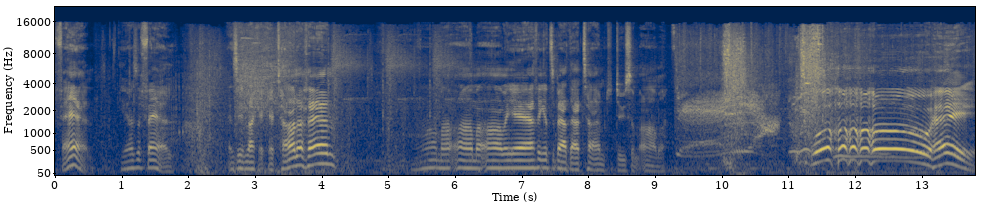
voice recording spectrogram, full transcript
Fan. He has a fan. As in, like, a katana fan? Armor, armor, armor. Yeah, I think it's about that time to do some armor. Whoa! Hey!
